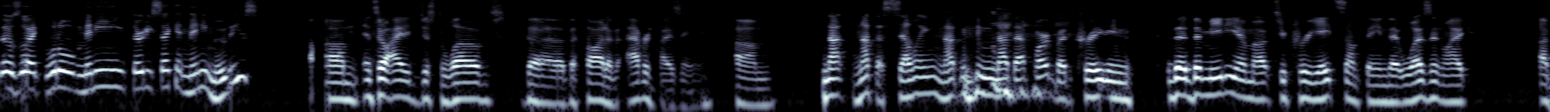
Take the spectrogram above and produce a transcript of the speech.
those like little mini 30 second mini movies? Um, and so i just loved the the thought of advertising um, not not the selling not not that part but creating the the medium of, to create something that wasn't like a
